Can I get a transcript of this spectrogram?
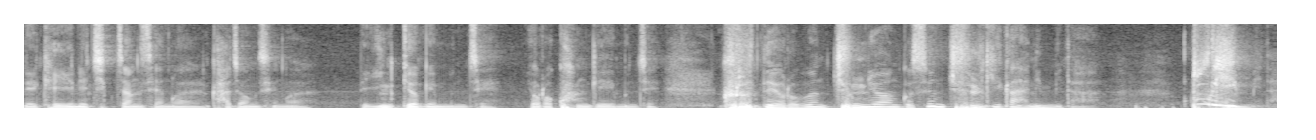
내 개인의 직장 생활, 가정 생활, 내 인격의 문제, 여러 관계의 문제. 그런데 여러분, 중요한 것은 줄기가 아닙니다. 뿌리입니다.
